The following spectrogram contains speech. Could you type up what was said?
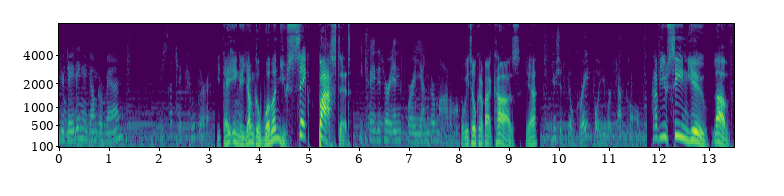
You're dating a younger man? You're such a cougar. You're dating a younger woman, you sick bastard! He traded her in for a younger model. Are we talking about cars, yeah? You should feel grateful you were catcalled. Have you seen you, love?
